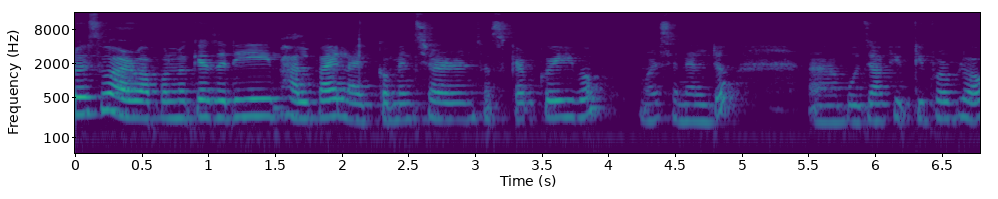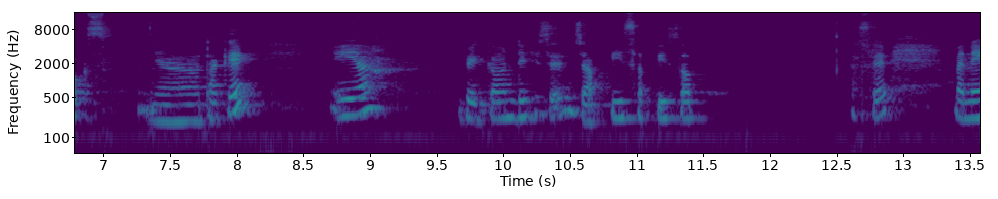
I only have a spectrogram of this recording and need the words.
লৈছোঁ আৰু আপোনালোকে যদি ভাল পায় লাইক কমেণ্ট শ্বেয়াৰ ছাবস্ক্ৰাইব কৰি দিব মোৰ চেনেলটো। পূজা ফিফটি ফ'ৰ ভ্লগছ তাকে এয়া বেকগ্ৰাউণ্ড দেখিছে জাপি চাপি চব আছে। মানে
